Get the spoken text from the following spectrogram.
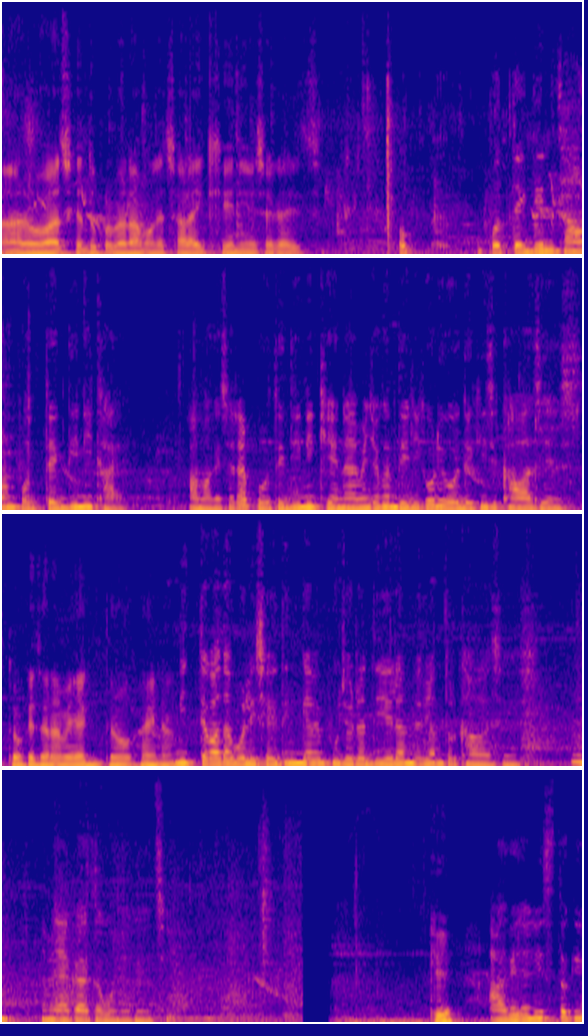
আর ও আজকে দুপুরবেলা আমাকে ছাড়াই খেয়ে নিয়েছে গাইজ ও প্রত্যেক দিন সাউন্ড প্রত্যেক দিনই খায়। আমাকে ছাড়া প্রতিদিনই খেয়ে নেয়। আমি যখন দেরি করি ও দেখি যে খাওয়া শেষ। তোকে ছাড়া আমি একদিনও খাই না। মিথ্যে কথা বলি সেই দিনকে আমি পুজোটা দিয়ে এলাম দেখলাম তোর খাওয়া শেষ। আমি একা একা বসে খেয়েছি। কি আগে জানিস তো কি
